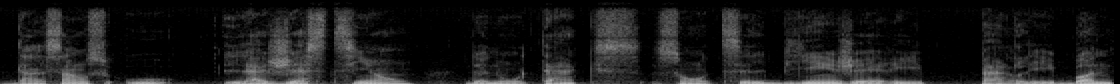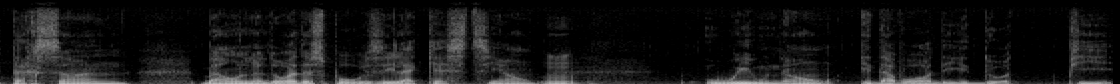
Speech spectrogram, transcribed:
dans le sens où la gestion de nos taxes sont-ils bien gérées par les bonnes personnes? Ben, on a le droit de se poser la question, mm. oui ou non, et d'avoir des doutes. Puis,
